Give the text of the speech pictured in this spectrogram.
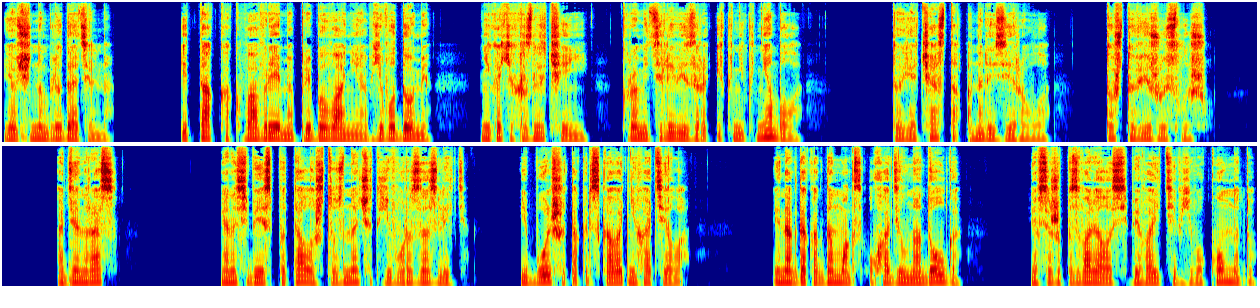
Я очень наблюдательна. И так как во время пребывания в его доме никаких развлечений, кроме телевизора и книг, не было, то я часто анализировала то, что вижу и слышу. Один раз Я на себе испытала, что значит его разозлить, и больше так рисковать не хотела. Иногда, когда Макс уходил надолго, я все же позволяла себе войти в его комнату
